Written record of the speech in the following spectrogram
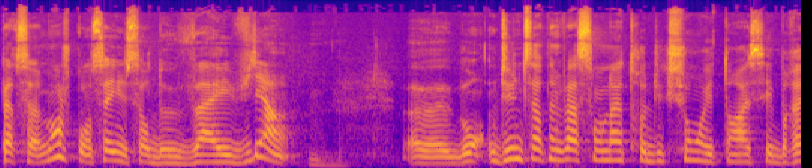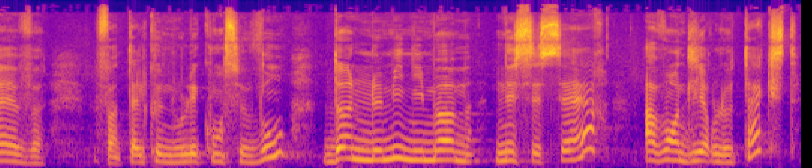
personnellement, je conseille une sorte de va-et-vient. Mhm. Euh, bon, d'une certaine façon, l'introduction étant assez brève, enfin, telle que nous les concevons, donne le minimum nécessaire avant de lire le texte,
